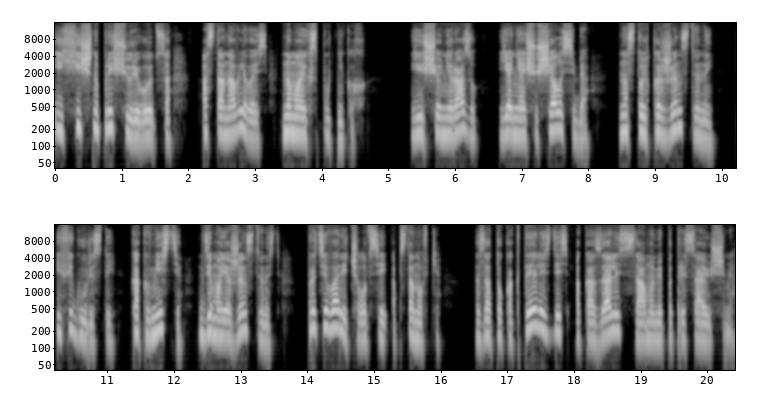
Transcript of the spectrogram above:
и хищно прищуриваются, останавливаясь на моих спутниках. Еще ни разу я не ощущала себя настолько женственной и фигуристой, как в месте, где моя женственность противоречила всей обстановке. Зато коктейли здесь оказались самыми потрясающими.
